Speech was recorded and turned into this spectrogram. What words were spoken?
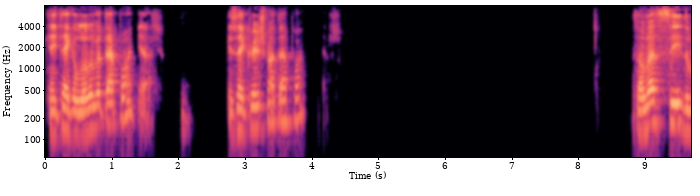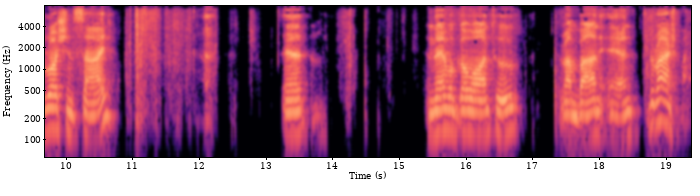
Can you take a lulav at that point? Yes. Can you say kriyashma at that point? Yes. So let's see the Russian side. And and then we'll go on to Ramban and the Rashba.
